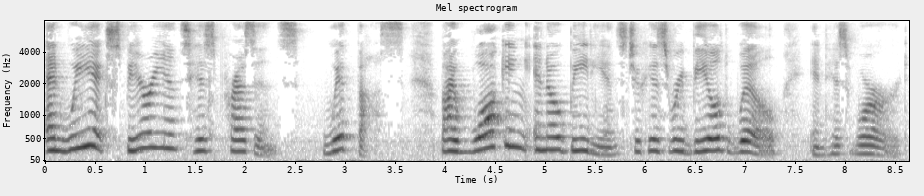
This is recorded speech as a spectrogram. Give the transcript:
And we experience His presence with us by walking in obedience to His revealed will in His Word.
